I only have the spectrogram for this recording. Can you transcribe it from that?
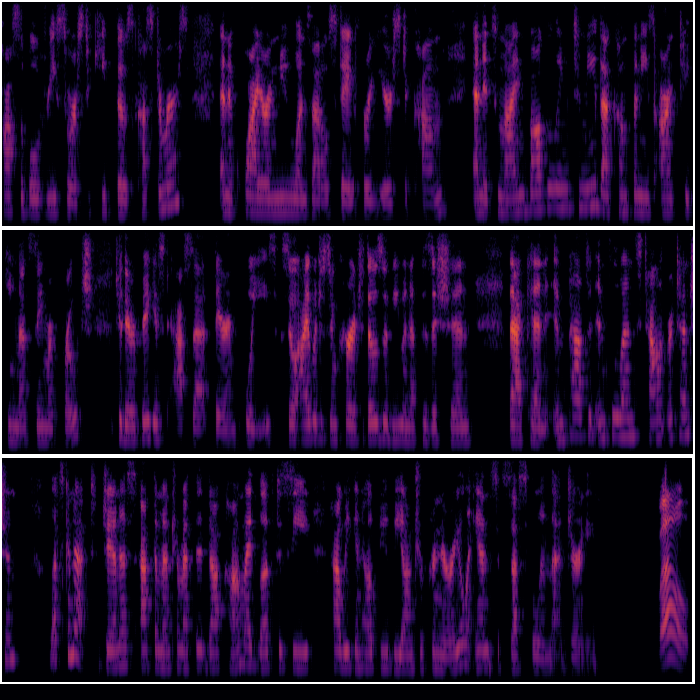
possible resource to keep those customers and acquire new ones that'll stay for years to come. And it's mind boggling to me that companies aren't taking that same approach to their biggest asset, their employees. So I would just encourage those of you in a position that can impact and influence talent retention let's connect. Janice at thementormethod.com. I'd love to see how we can help you be entrepreneurial and successful in that journey. Well,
